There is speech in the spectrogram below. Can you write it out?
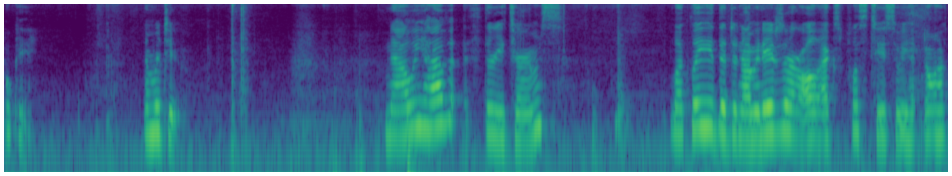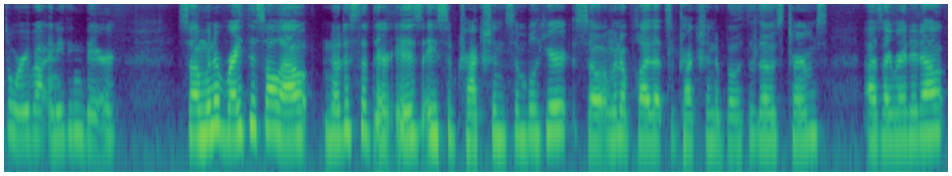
Okay. Number two. Now we have three terms. Luckily, the denominators are all x plus 2, so we don't have to worry about anything there. So I'm going to write this all out. Notice that there is a subtraction symbol here, so I'm going to apply that subtraction to both of those terms as I write it out.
